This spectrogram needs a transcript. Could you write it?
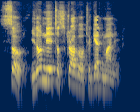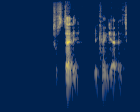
So you don't need to struggle to get money to study. You can get it.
